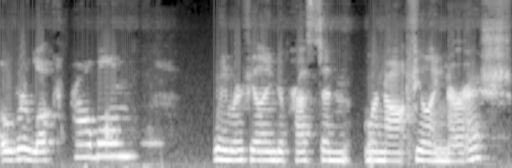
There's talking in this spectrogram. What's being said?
overlooked problem when we're feeling depressed and we're not feeling nourished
